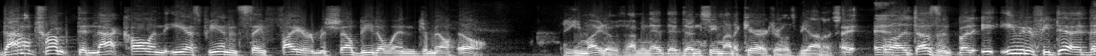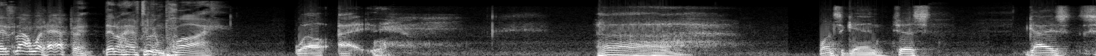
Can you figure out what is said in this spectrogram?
Donald Trump did not call in the ESPN and say fire Michelle Beadle and Jemele Hill. He might have. I mean, that, that doesn't seem out of character. Let's be honest. Uh, Well, it doesn't. But e- even if he did, that's not what happened. they don't have to comply. Well, I. once again, just guys,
